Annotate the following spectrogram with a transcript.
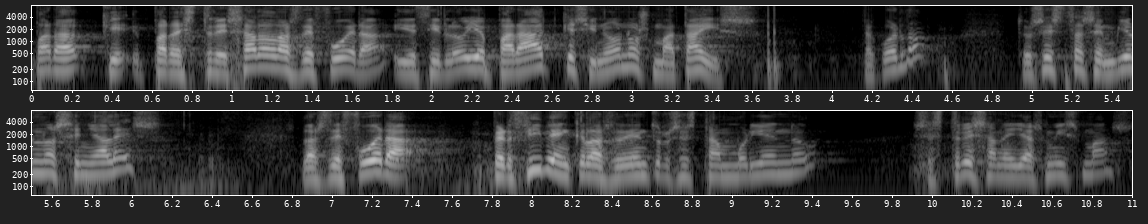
para, que, para estresar a las de fuera y decirle, oye, parad, que si no nos matáis. ¿De acuerdo? Entonces estas envían unas señales, las de fuera perciben que las de dentro se están muriendo, se estresan ellas mismas,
